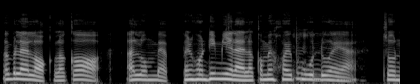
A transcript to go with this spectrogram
ไม่เป็นไรหรอกแล้วก็อารมณ์แบบเป็นคนที่มีอะไรแล้วก็ไม่ค่อยพูดอืมด้วยอะ่ะ จน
